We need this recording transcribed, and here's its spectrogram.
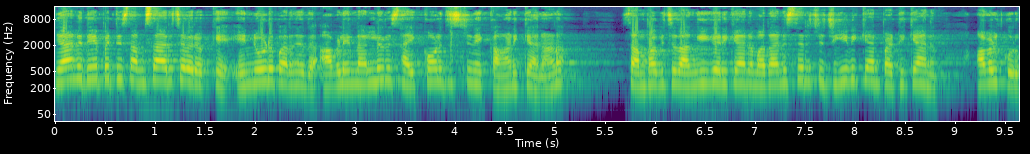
ഞാൻ ഇതേപ്പറ്റി സംസാരിച്ചവരൊക്കെ എന്നോട് പറഞ്ഞത് അവളെ നല്ലൊരു സൈക്കോളജിസ്റ്റിനെ കാണിക്കാനാണ്. സംഭവിച്ചത് അംഗീകരിക്കാനും അതനുസരിച്ച് ജീവിക്കാൻ പഠിക്കാനും അവൾക്കൊരു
